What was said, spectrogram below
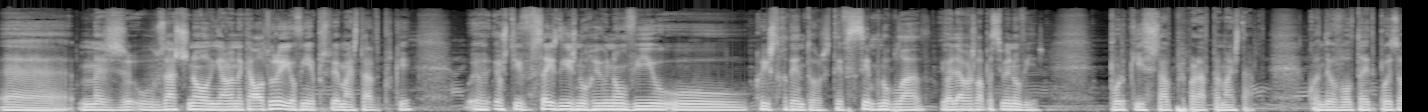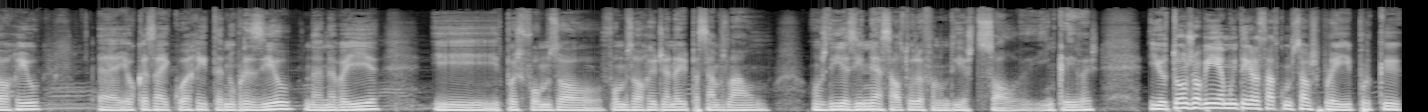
Eh, mas os astros não alinharam naquela altura e eu vim a perceber mais tarde porque eu, eu estive seis dias no Rio e não vi o, o Cristo Redentor esteve sempre nublado e olhavas lá para cima e não vias porque isso estava preparado para mais tarde quando eu voltei depois ao Rio eh, eu casei com a Rita no Brasil na, na Bahia e, depois fomos ao, fomos ao Rio de Janeiro e passámos lá um- uns dias e nessa altura foram dias de sol incríveis. E o Tom Jobim é muito engraçado começámos por aí, porque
